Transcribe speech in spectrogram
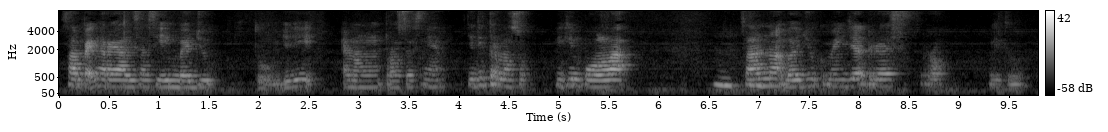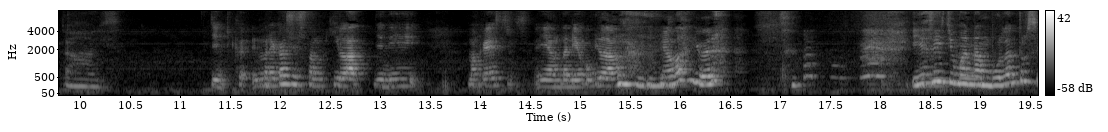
sampai ngerealisasiin baju tuh jadi emang prosesnya. Jadi termasuk bikin pola Hmm. sana baju kemeja dress rok gitu. Is- jadi ke- mereka sistem kilat jadi makanya yang tadi aku bilang. Apa gimana iya sih cuma enam bulan terus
